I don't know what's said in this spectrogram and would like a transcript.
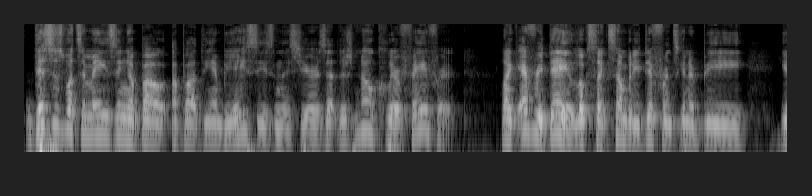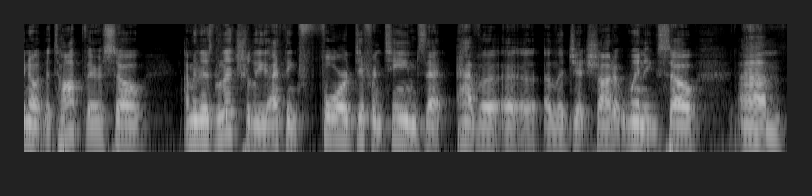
this is what's amazing about about the NBA season this year is that there's no clear favorite. Like every day, it looks like somebody different's going to be, you know, at the top there. So, I mean, there's literally, I think, four different teams that have a, a, a legit shot at winning. So, um,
